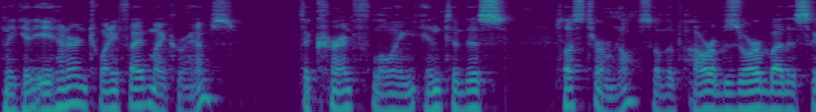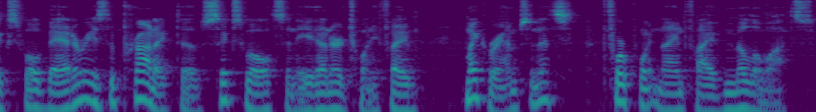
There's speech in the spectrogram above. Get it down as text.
And I get 825 microamps. The current flowing into this plus terminal. So the power absorbed by the 6 volt battery is the product of 6 volts and 825 microamps, and that's 4.95 milliwatts.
